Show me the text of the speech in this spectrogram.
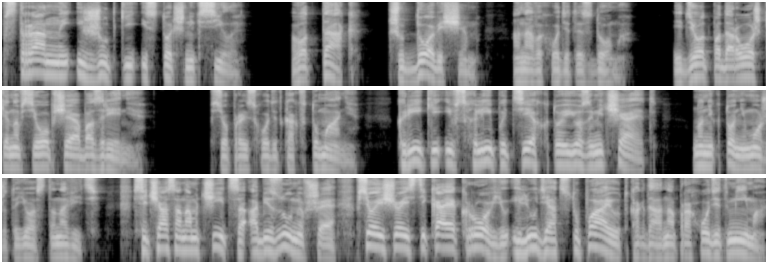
в странный и жуткий источник силы. Вот так, чудовищем — она выходит из дома. Идет по дорожке на всеобщее обозрение. Все происходит как в тумане. Крики и всхлипы тех, кто ее замечает. Но никто не может ее остановить. Сейчас она мчится, обезумевшая, все еще истекая кровью, и люди отступают, когда она проходит мимо.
